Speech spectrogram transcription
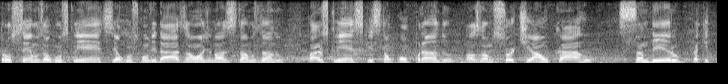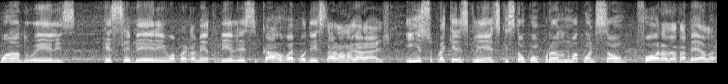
trouxemos alguns clientes e alguns convidados, onde nós estamos dando para os clientes que estão comprando, nós vamos sortear um carro Sandero para que quando eles receberem o apartamento deles, esse carro vai poder estar lá na garagem. Isso para aqueles clientes que estão comprando numa condição fora da tabela.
